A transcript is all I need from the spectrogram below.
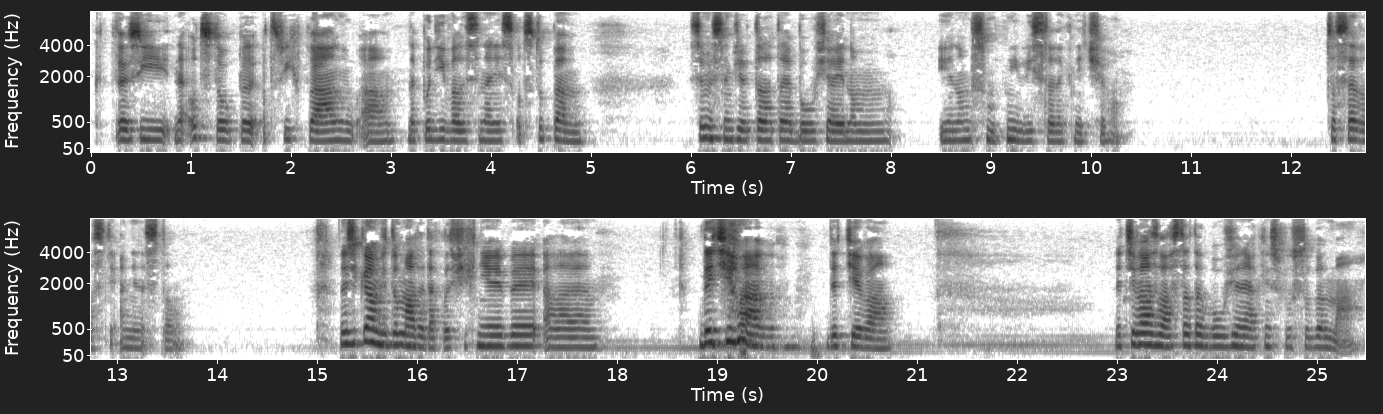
kteří neodstoupili od svých plánů a nepodívali se na ně s odstupem, si myslím, že tohle je bohužel jenom, jenom smutný výsledek něčeho. Co se vlastně ani nestalo. Neříkám, že to máte takhle všichni ryby, ale Dětěvá z vás to tak bohužel nějakým způsobem má.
